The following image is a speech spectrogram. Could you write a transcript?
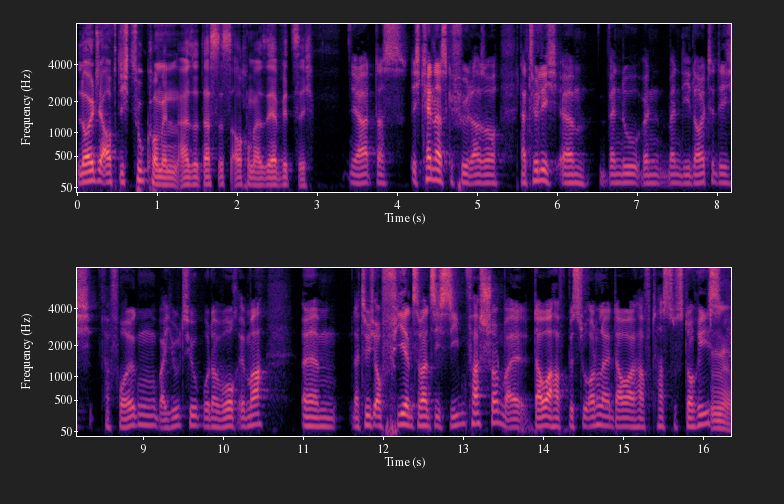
Leute auf dich zukommen. Also das ist auch immer sehr witzig. Ja, das, ich kenne das Gefühl. Also natürlich, ähm, wenn du, wenn, wenn die Leute dich verfolgen bei YouTube oder wo auch immer, ähm, natürlich auch 24-7 fast schon, weil dauerhaft bist du online, dauerhaft hast du Stories. Ja.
